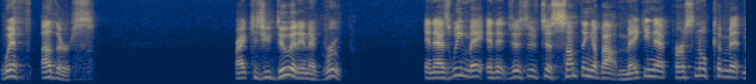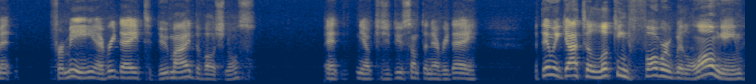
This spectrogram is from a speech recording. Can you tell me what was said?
with others, right? Because you do it in a group. And as we make, and it just, just something about making that personal commitment for me every day to do my devotionals and you know, because you do something every day. But then we got to looking forward with longing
